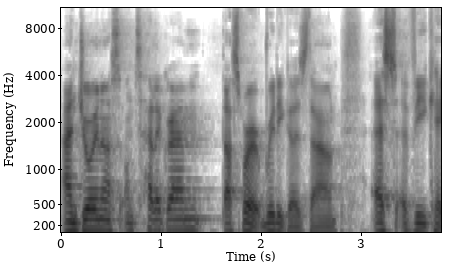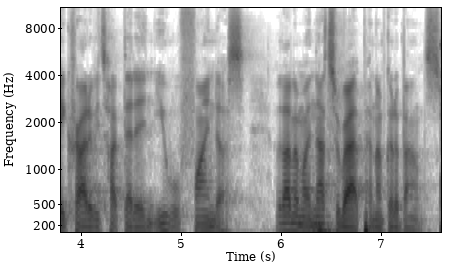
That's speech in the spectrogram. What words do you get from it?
and join us on Telegram. That's where it really goes down. SVK crowd. If you type that in, you will find us. With that in mind, that's a wrap, and I've got to bounce.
